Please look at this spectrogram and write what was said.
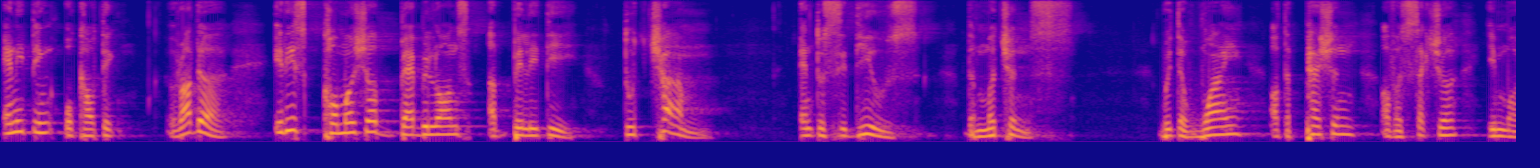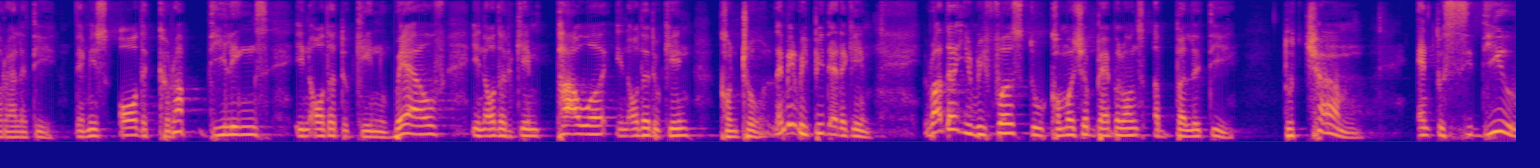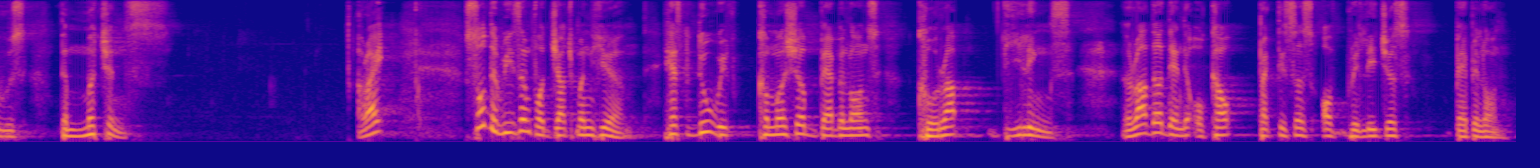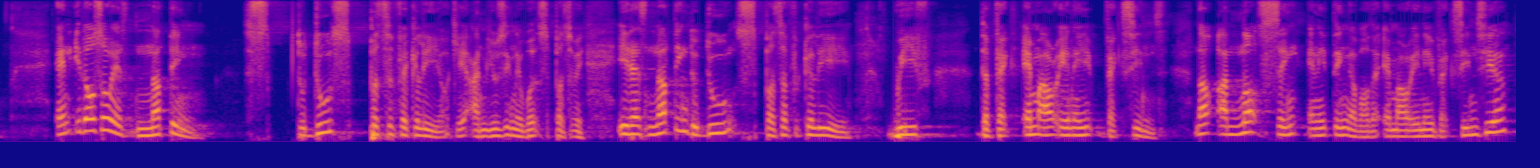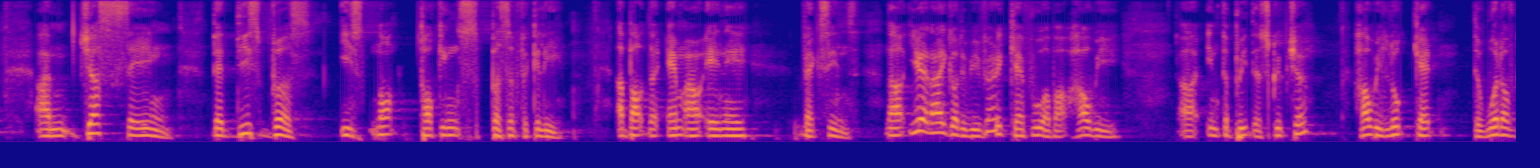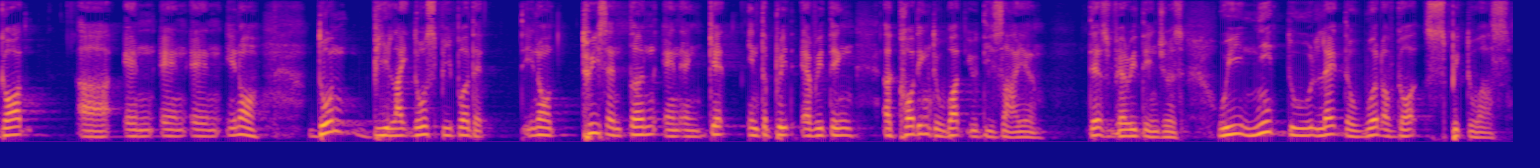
anything occultic. Rather, it is commercial Babylon's ability to charm and to seduce the merchants with the wine of the passion of a sexual immorality. That means all the corrupt dealings in order to gain wealth, in order to gain power, in order to gain control. Let me repeat that again. Rather, it refers to commercial Babylon's ability to charm and to seduce the merchants. Alright? So the reason for judgment here has to do with commercial Babylon's corrupt dealings rather than the occult practices of religious Babylon. And it also has nothing to do specifically, okay, I'm using the word specific. It has nothing to do specifically with the vac- mRNA vaccines. Now, I'm not saying anything about the mRNA vaccines here. I'm just saying that this verse is not talking specifically about the mRNA vaccines. Now, you and I got to be very careful about how we uh, interpret the scripture, how we look at the word of God, uh, and and and you know, don't be like those people that you know twist and turn and and get interpret everything according to what you desire. That's very dangerous. We need to let the word of God speak to us.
